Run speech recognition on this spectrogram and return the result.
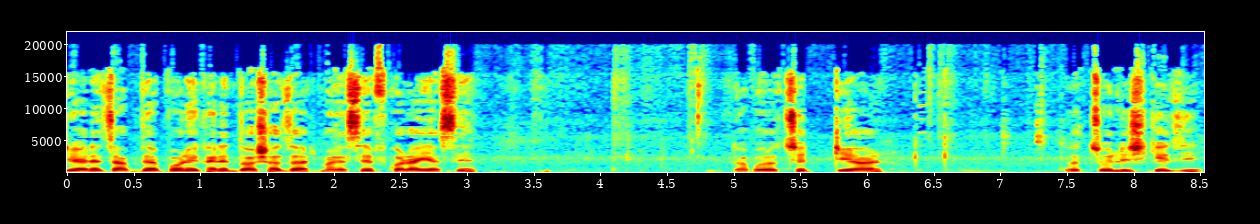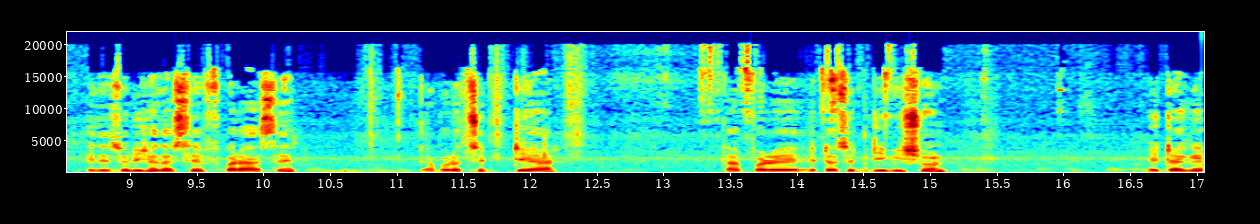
টিয়ারে চাপ দেওয়ার পর এখানে দশ হাজার মানে সেভ করাই আছে। তারপর হচ্ছে টিয়ার চল্লিশ কেজি, এই যে চল্লিশ হাজার সেভ করা আছে। তারপর হচ্ছে টিয়ার, তারপরে এটা হচ্ছে ডিভিশন। এটাকে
